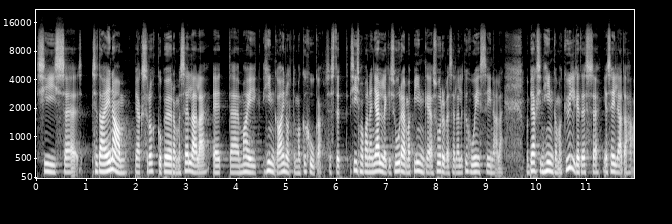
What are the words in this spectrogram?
siis äh, seda enam peaks rõhku pöörama sellele, et äh, ma ei hinga ainult oma kõhuga, sest et siis ma panen jällegi suurema pinge ja surve sellele kõhu eesseinale. ma peaksin hingama külgedesse ja selja taha.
